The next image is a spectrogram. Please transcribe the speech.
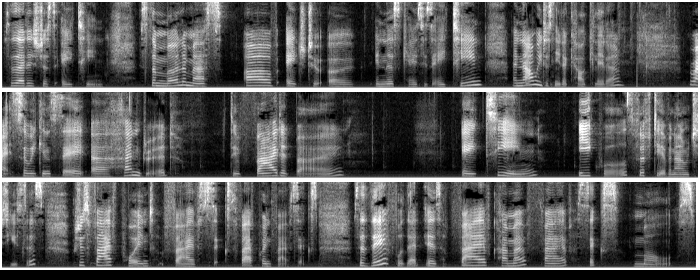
so that is just 18 so the molar mass of H2O in this case is 18 and now we just need a calculator. Right so we can say 100 divided by 18 equals 50 over 9, which is useless, which is 5.56. 5.56. So therefore that is 5 comma 56 moles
